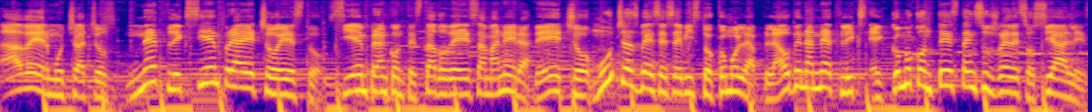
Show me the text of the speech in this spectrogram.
A ver, muchachos muchachos, Netflix siempre ha hecho esto, siempre han contestado de esa manera. De hecho, muchas veces he visto cómo le aplauden a Netflix el cómo contesta en sus redes sociales.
